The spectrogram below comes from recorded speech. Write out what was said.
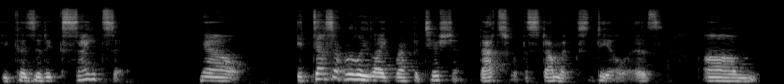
because it excites it. Now, it doesn't really like repetition. That's what the stomach's deal is. Um,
